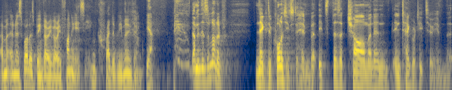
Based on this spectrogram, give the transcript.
um, and as well as being very, very funny, it's incredibly moving. Yeah. I mean, there's a lot of negative qualities to him, but it's, there's a charm and an integrity to him that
